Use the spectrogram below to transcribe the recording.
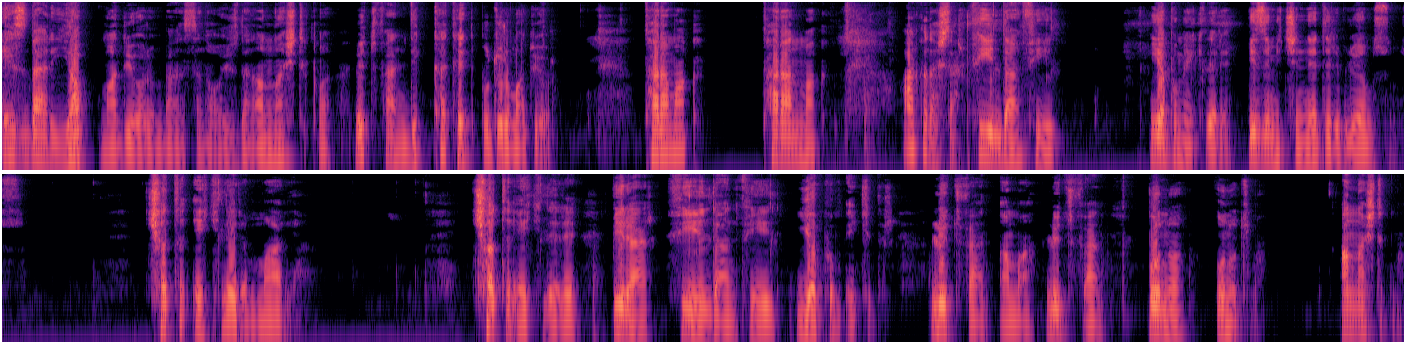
Ezber yapma diyorum ben sana o yüzden. Anlaştık mı? Lütfen dikkat et bu duruma diyorum. Taramak, taranmak. Arkadaşlar fiilden fiil yapım ekleri bizim için nedir biliyor musunuz? Çatı eklerim var ya. Çatı ekleri birer fiilden fiil yapım ekidir. Lütfen ama lütfen bunu unutma. Anlaştık mı?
